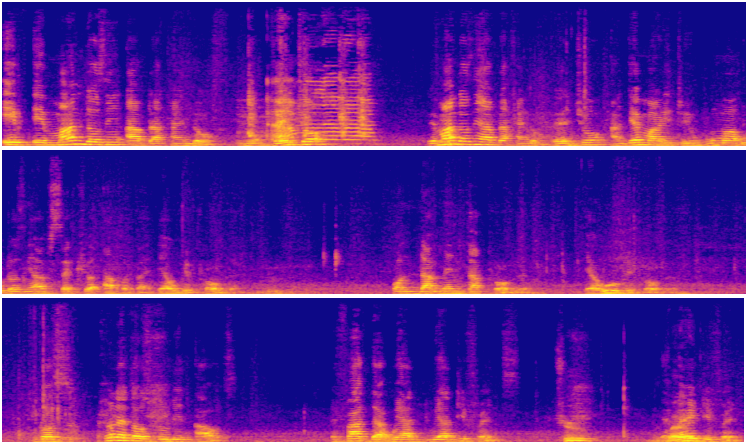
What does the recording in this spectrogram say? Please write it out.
if a man doesn't have that kind of you know, venture, the man doesn't have that kind of venture and get married to a woman who doesn't have sexual appetite, there will be problem. Fundamental problem. There will be problem. Because don't let us rule it out. The fact that we are we are different. True. We are very different.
